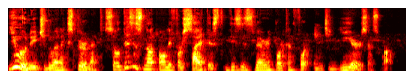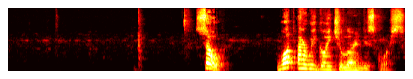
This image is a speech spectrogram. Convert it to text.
you will need to do an experiment. So this is not only for scientists, this is very important for engineers as well. So what are we going to learn in this course?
